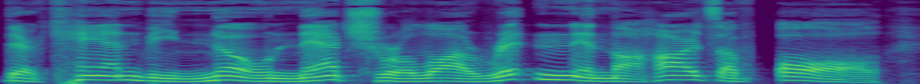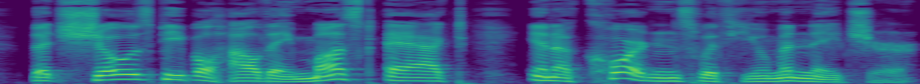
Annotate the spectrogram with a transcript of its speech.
there can be no natural law written in the hearts of all that shows people how they must act in accordance with human nature.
